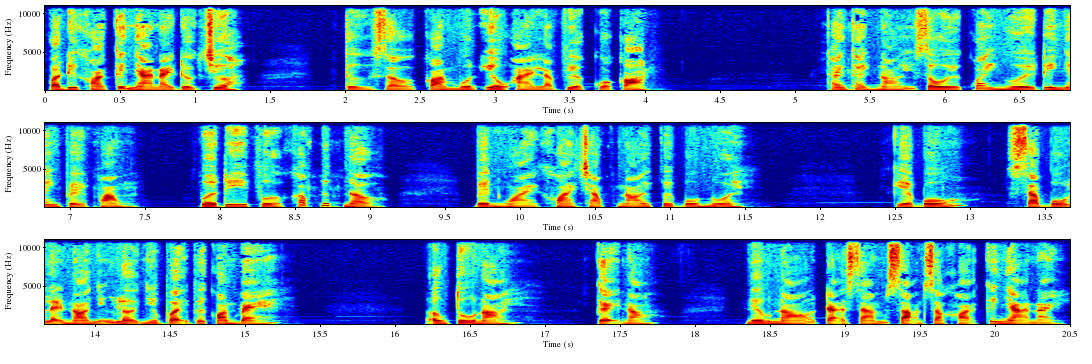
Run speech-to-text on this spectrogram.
con đi khỏi cái nhà này được chưa? Từ giờ con muốn yêu ai là việc của con. Thanh Thanh nói rồi quay người đi nhanh về phòng, vừa đi vừa khóc nức nở. Bên ngoài khoa chọc nói với bố nuôi. Kìa bố, sao bố lại nói những lời như vậy với con bé? Ông Tú nói, kệ nó, nếu nó đã dám dọn ra khỏi cái nhà này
